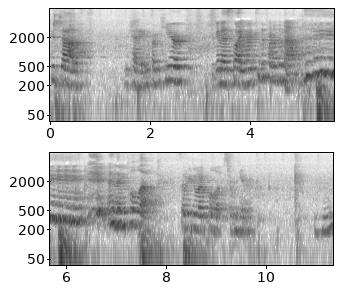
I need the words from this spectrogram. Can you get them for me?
good job. Okay, and from here, you're gonna slide right to the front of the mat. and then pull up. So we do our pull-ups from here. Mhm.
